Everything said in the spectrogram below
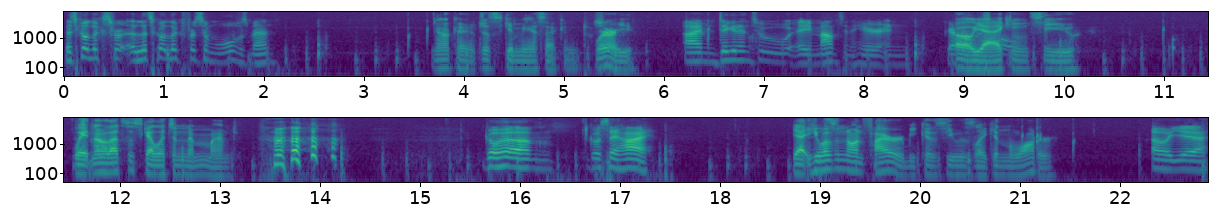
Let's go look for uh, let's go look for some wolves, man. Okay, just give me a second. Where are you? I'm digging into a mountain here and. Oh yeah, I can see you. Wait, no, that's a skeleton. Never mind. go um, go say hi. Yeah, he wasn't on fire because he was like in the water. Oh yeah.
